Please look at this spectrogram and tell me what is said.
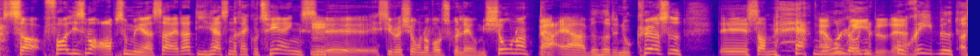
Så for ligesom at opsummere, så er der de her sådan rekrutteringssituationer, Mm. øh, situationer, hvor du skal lave missioner. Der Ja. er, hvad hedder det nu, kørsel, øh, som er nogenlunde horribel, ja. horribel. Og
